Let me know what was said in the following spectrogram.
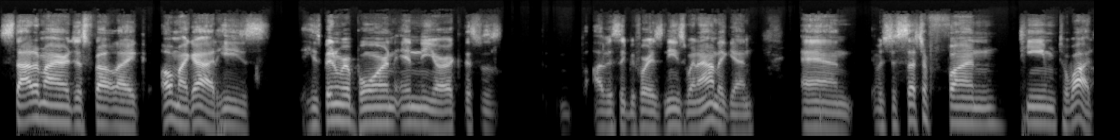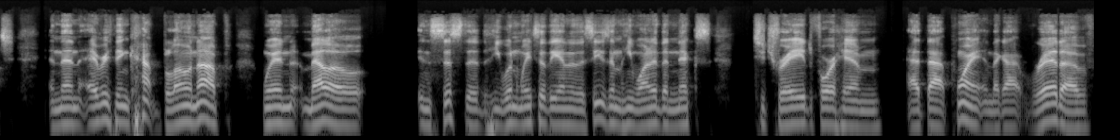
Stoudemire just felt like, oh my God, he's he's been reborn in New York. This was obviously before his knees went out again. And it was just such a fun team to watch. And then everything got blown up when Melo insisted he wouldn't wait till the end of the season. He wanted the Knicks to trade for him at that point, and they got rid of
